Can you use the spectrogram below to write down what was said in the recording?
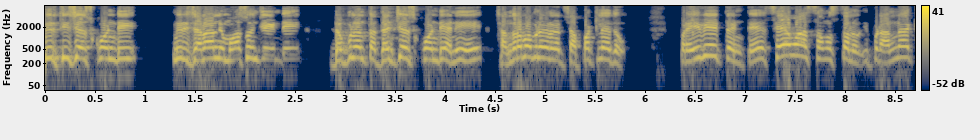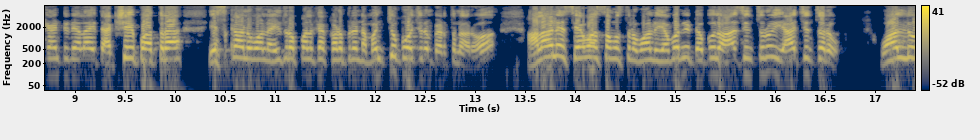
మీరు తీసేసుకోండి. మీరు జనాల్ని మోసం చేయండి. డబ్బులంతా దంచేసుకోండి అని చంద్రబాబు నాయుడు గారు చెప్పట్లేదు. ప్రైవేట్ అంటే సేవా సంస్థలు. ఇప్పుడు అన్నా క్యాంటీన్ ఎలా అయితే అక్షయ పాత్ర ఇస్కాన్ వాళ్ళు ఐదు రూపాయలకి కడుపు నిండా మంచి భోజనం పెడుతున్నారో అలానే సేవా సంస్థలు వాళ్ళు ఎవరిని డబ్బులు ఆశించరు యాచించరు. వాళ్ళు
